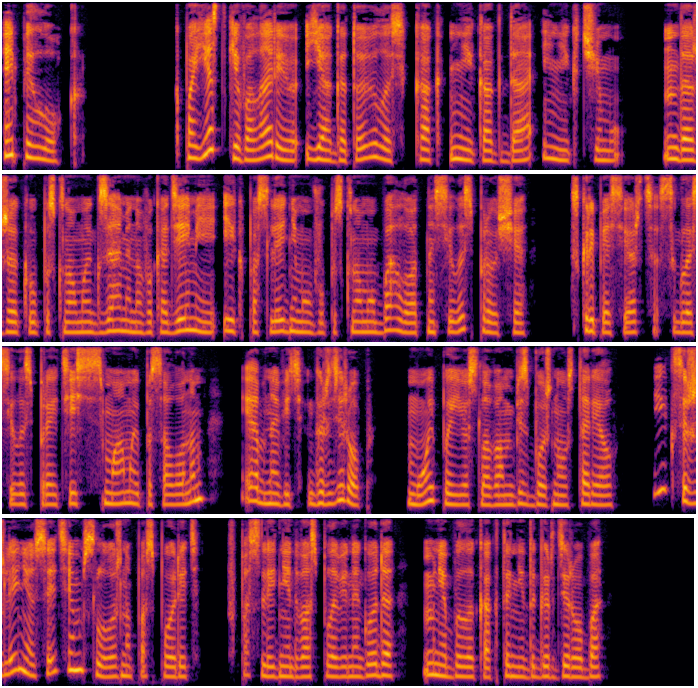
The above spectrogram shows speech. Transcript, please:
Эпилог. К поездке в Аларию я готовилась как никогда и ни к чему. Даже к выпускному экзамену в академии и к последнему выпускному балу относилась проще. Скрипя сердце, согласилась пройтись с мамой по салонам и обновить гардероб. Мой, по ее словам, безбожно устарел. И, к сожалению, с этим сложно поспорить. В последние два с половиной года мне было как-то не до гардероба.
